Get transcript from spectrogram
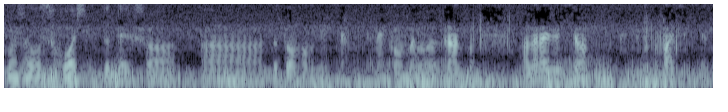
можливо, схожі до тих, що а, до того місця, на якому ми були зранку. А наразі все. Побачимося.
